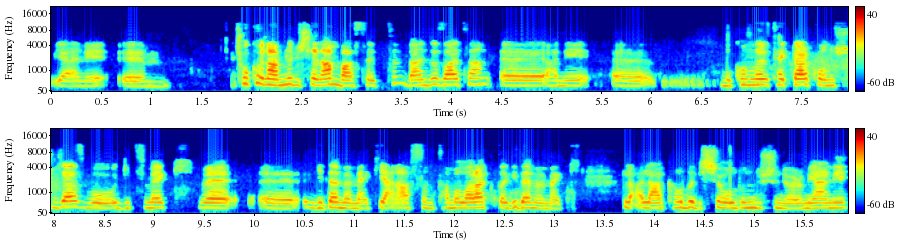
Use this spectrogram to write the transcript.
yani e, çok önemli bir şeyden bahsettin. Bence zaten e, hani e, bu konuları tekrar konuşacağız. Bu gitmek ve e, gidememek yani aslında tam olarak da gidememekle alakalı da bir şey olduğunu düşünüyorum. Yani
